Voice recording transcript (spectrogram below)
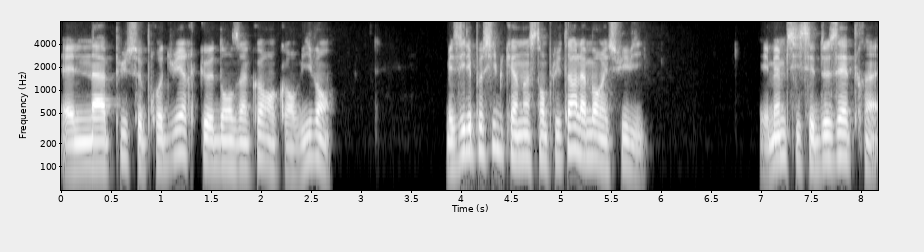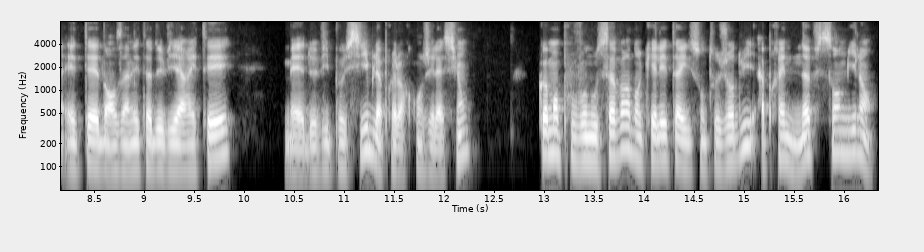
Elle n'a pu se produire que dans un corps encore vivant. Mais il est possible qu'un instant plus tard, la mort ait suivi. Et même si ces deux êtres étaient dans un état de vie arrêté, mais de vie possible après leur congélation, comment pouvons-nous savoir dans quel état ils sont aujourd'hui après 900 000 ans?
